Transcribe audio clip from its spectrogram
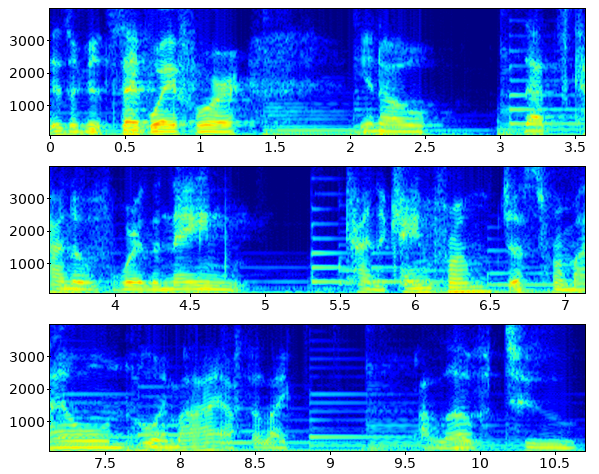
is a good segue for, you know, that's kind of where the name kind of came from, just from my own who am I. I feel like I love to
